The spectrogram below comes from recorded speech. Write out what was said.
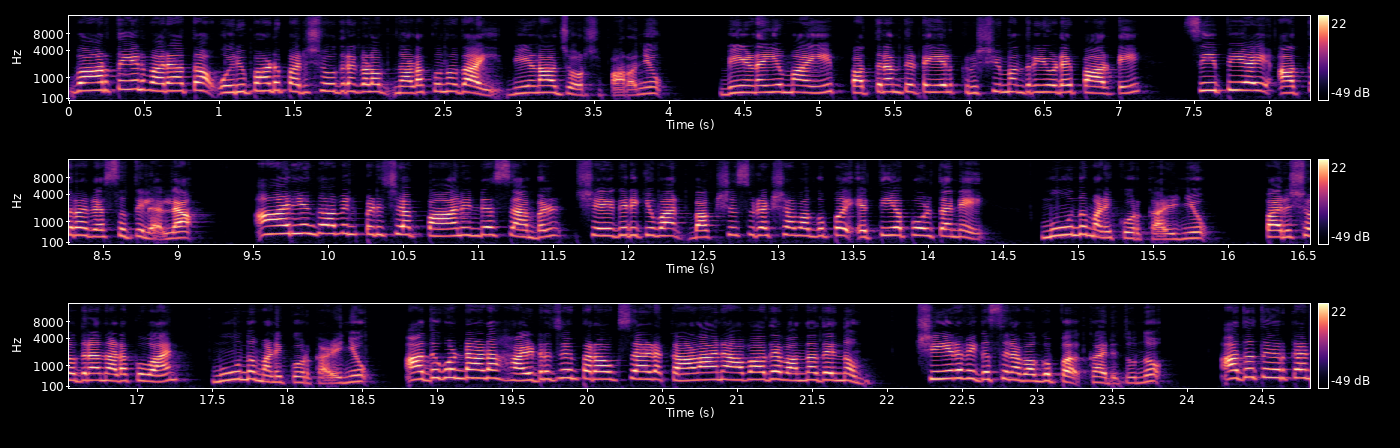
വാർത്തയിൽ വരാത്ത ഒരുപാട് പരിശോധനകളും നടക്കുന്നതായി വീണ ജോർജ് പറഞ്ഞു. വീണയുമായി പത്തനംതിട്ടയിൽ കൃഷിമന്ത്രിയുടെ പാർട്ടി സി അത്ര രസത്തിലല്ല. ആര്യങ്കാവിൽ പിടിച്ച പാലിന്റെ സാമ്പിൾ ശേഖരിക്കുവാൻ ഭക്ഷ്യസുരക്ഷാ വകുപ്പ് എത്തിയപ്പോൾ തന്നെ മൂന്ന് മണിക്കൂർ കഴിഞ്ഞു. പരിശോധന നടക്കുവാൻ മൂന്ന് മണിക്കൂർ കഴിഞ്ഞു. അതുകൊണ്ടാണ് ഹൈഡ്രജൻ പെറോക്സൈഡ് കാണാനാവാതെ വന്നതെന്നും ക്ഷീരവികസന വകുപ്പ് കരുതുന്നു. അത് തീർക്കാൻ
